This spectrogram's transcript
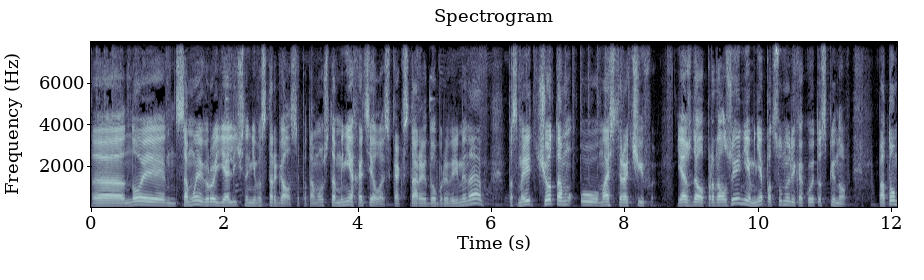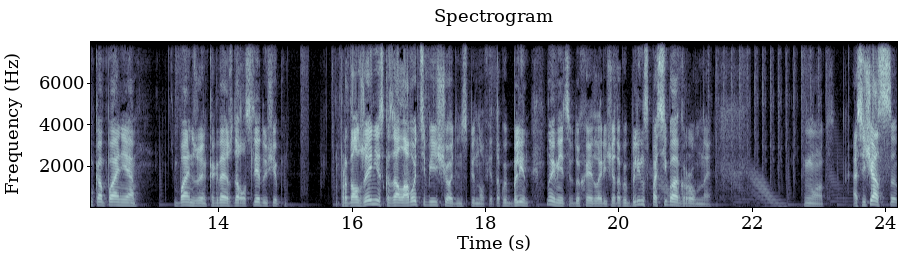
э, но и самой игрой я лично не восторгался, потому что мне хотелось, как в старые добрые времена, посмотреть, что там у мастера Чифа. Я ждал продолжения, мне подсунули какой-то спин Потом компания Bungie, когда я ждал следующий продолжение, сказала, а вот тебе еще один спин Я такой, блин, ну имеется в виду Halo Reach, я такой, блин, спасибо огромное. Вот. А сейчас э,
